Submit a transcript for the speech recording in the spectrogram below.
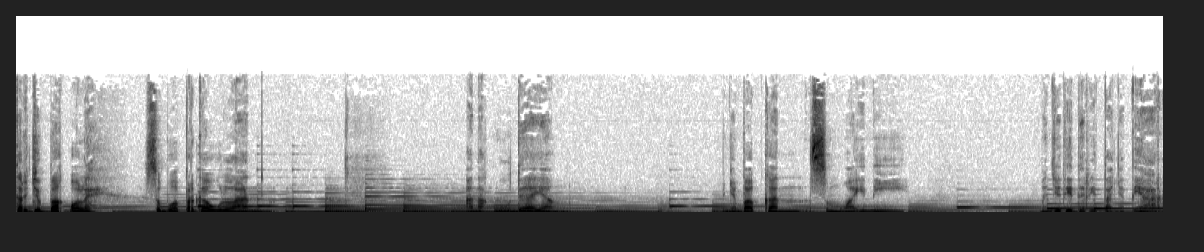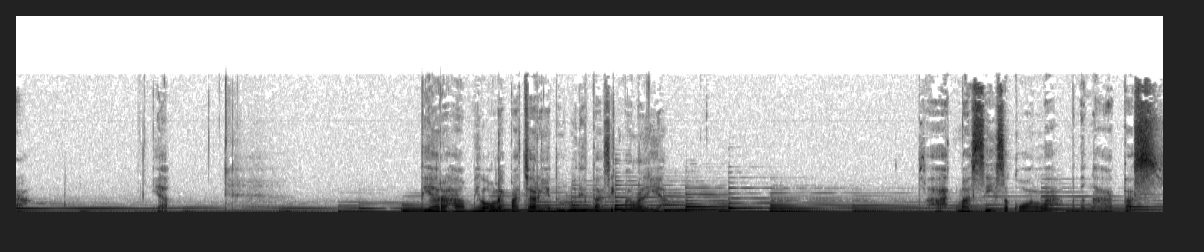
terjebak oleh sebuah pergaulan anak muda yang menyebabkan semua ini menjadi deritanya Tiara. Tiara hamil oleh pacarnya dulu di Tasikmalaya. Saat masih sekolah menengah atas.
